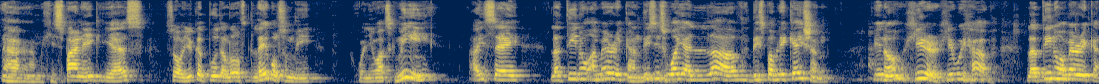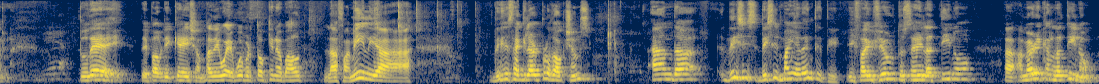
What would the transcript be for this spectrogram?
um, Hispanic, yes. So you could put a lot of labels on me. When you ask me, I say Latino American. This is why I love this publication. You know, here, here we have Latino American. Today, the publication. By the way, we were talking about La Familia. This is Aguilar Productions, and uh, this is this is my identity. If I were to say Latino, uh, American Latino,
